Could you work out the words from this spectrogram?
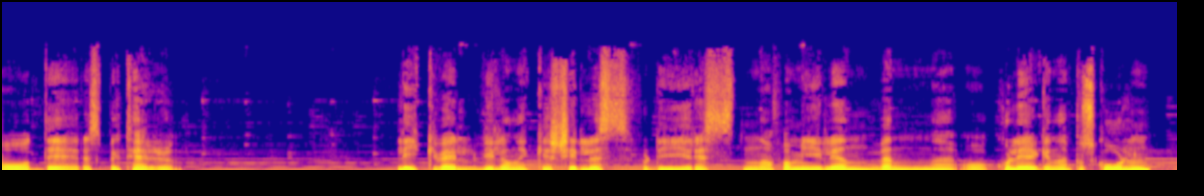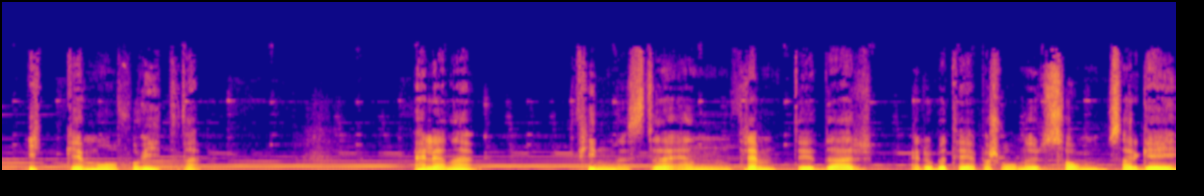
og det respekterer hun. Likevel vil han ikke skilles fordi resten av familien, vennene og kollegene på skolen ikke må få vite det. Helene, finnes det en fremtid der LHBT-personer som Sergej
